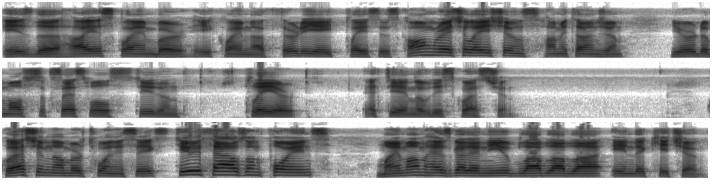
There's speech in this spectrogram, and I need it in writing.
is the highest climber. He climbed at 38 places. Congratulations, Hamitancım. You're the most successful student player at the end of this question. Question number 26. 2,000 points. My mom has got a new blah blah blah in the kitchen.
